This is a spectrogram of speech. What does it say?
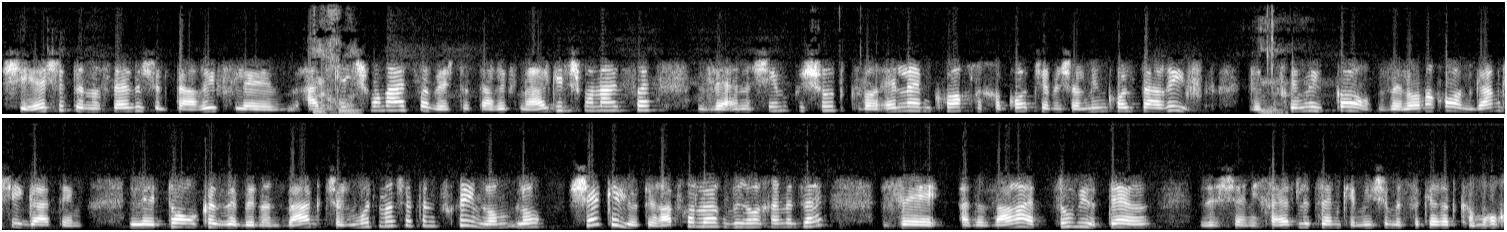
שיש את הנושא הזה של תעריף עד נכון. גיל 18 ויש את התעריף מעל גיל 18, ואנשים פשוט כבר אין להם כוח לחכות שהם משלמים כל תעריף. וצריכים נכון. לזכור, זה לא נכון, גם כשהגעתם לתור כזה בנתב"ג, תשלמו את מה שאתם צריכים, לא, לא שקל יותר, אף אחד לא יחזיר לכם את זה. והדבר העצוב יותר, זה שאני חייבת לציין כמי שמסקרת כמוך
